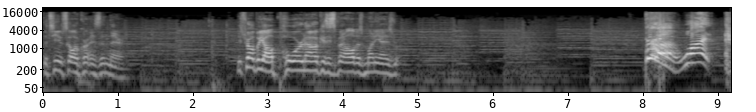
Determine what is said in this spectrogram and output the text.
the Team Skull Grunt is in there. He's probably all poor now because he spent all of his money on his. Bruh, what?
